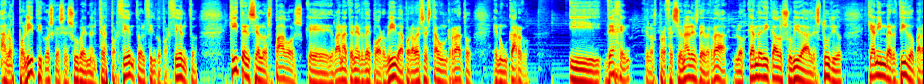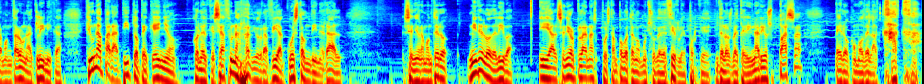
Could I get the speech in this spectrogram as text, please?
a los políticos que se suben el 3%, el 5%, quítense los pagos que van a tener de por vida por haberse estado un rato en un cargo y dejen que los profesionales de verdad, los que han dedicado su vida al estudio, que han invertido para montar una clínica, que un aparatito pequeño con el que se hace una radiografía cuesta un dineral. Señora Montero, mire lo del IVA Y al señor Planas, pues tampoco tengo mucho que decirle, porque de los veterinarios pasa, pero como de la caja.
